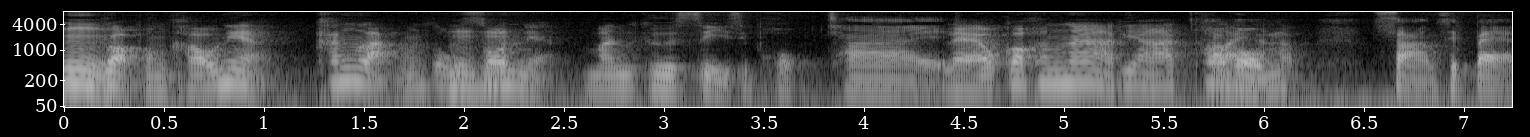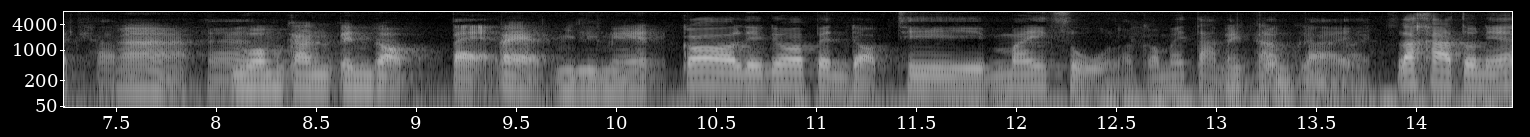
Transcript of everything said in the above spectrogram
อืม drop ของเขาเนี่ยข้างหลังตรงอือฮึ ส้นเนี่ยมันคือ 46 ใช่ แล้วก็ข้างหน้าพี่อาร์ตคเท่ารับไหร่ผมนะครับ 38 ครับ อ่าอ่ารรวมกันเป็นดรอปแปด8มิลลิเมตร ก็เรียกได้ว่าเป็นดรอปที่ไม่สูงแล้วก็ไม่ต่ำไม่เกินต่ำเกินไปไป ราคาตัวเนี้ย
